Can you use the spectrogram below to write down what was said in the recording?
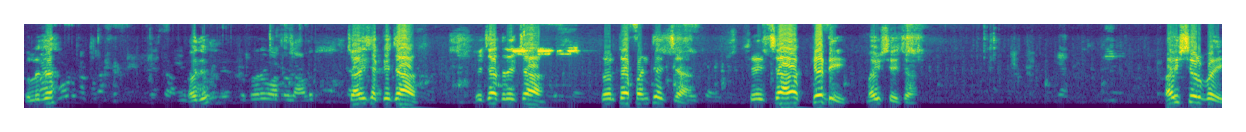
बोलू का? हो देऊ? चाळीस एक्केचाळ बेचाळ त्रेचाळ चौचाळ पंच्याचाळ शेचाळ केटी बावीसशेच्या. बावीसशे रुपये.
